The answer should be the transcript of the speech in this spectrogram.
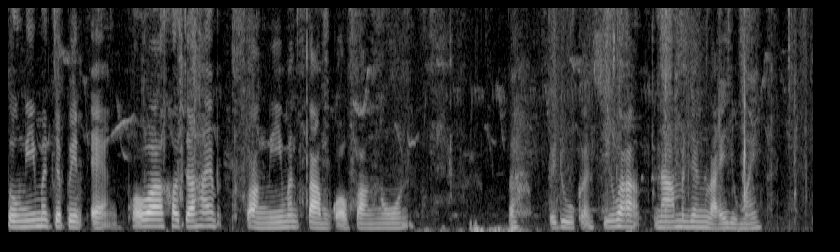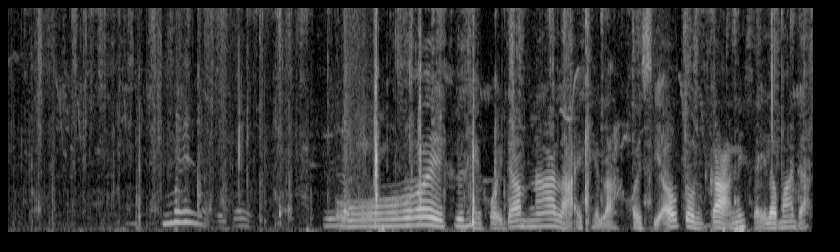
ตรงนี้มันจะเป็นแอ่ง เพราะว่าเขาจะให้ฝั่งนี้มันต่ำกว่าฝั่งโน้น ไปไปดูกันซิว่าน้ำมันยังไหลอยู่ไหม ไม่ไหลเลยหรือไหลโอ้ย คือเห็นข่อยดำหน้าหลายเทละข่อยสีเอาต้นกล้านี่ใส่ละมาดัด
